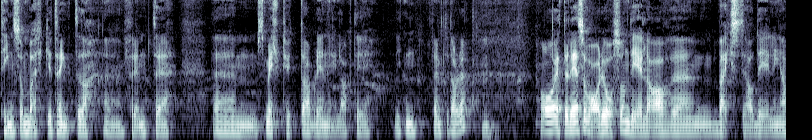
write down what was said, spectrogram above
ting som verket trengte, da, uh, frem til Smelthytta ble nedlagt i 1950-tallet. Mm. Og etter det så var det jo også en del av uh, verkstedavdelinga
